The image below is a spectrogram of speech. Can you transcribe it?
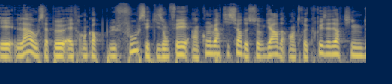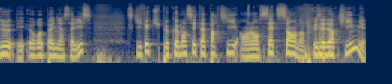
Et là où ça peut être encore plus fou, c'est qu'ils ont fait un convertisseur de sauvegarde entre Crusader King 2 et Europa Universalis. Ce qui fait que tu peux commencer ta partie en l'an 700 dans Crusader King,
